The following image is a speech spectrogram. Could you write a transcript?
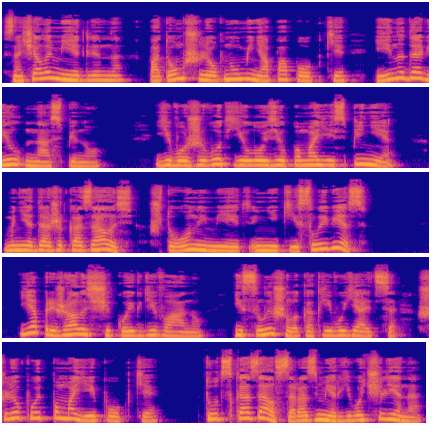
сначала медленно, потом шлепнул меня по попке и надавил на спину. Его живот елозил по моей спине. Мне даже казалось, что он имеет не кислый вес. Я прижалась щекой к дивану и слышала, как его яйца шлепают по моей попке. Тут сказался размер его члена,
